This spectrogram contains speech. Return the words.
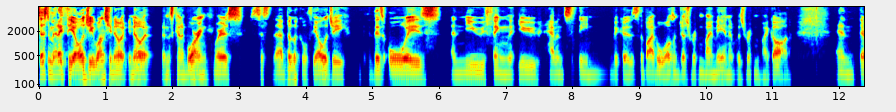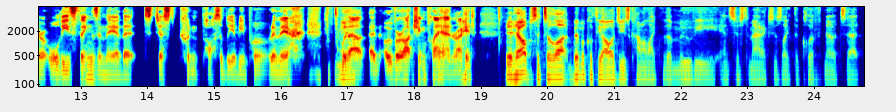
systematic theology, once you know it, you know it, and it's kind of boring. Whereas uh, biblical theology, there's always a new thing that you haven't seen because the Bible wasn't just written by men; it was written by God. And there are all these things in there that just couldn't possibly have been put in there without yeah. an overarching plan, right? It helps. It's a lot. Biblical theology is kind of like the movie, and systematics is like the cliff notes that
